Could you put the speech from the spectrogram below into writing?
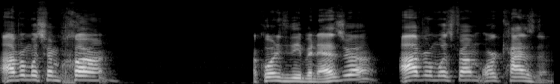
Avram was from Charan. According to the Ibn Ezra, Avram was from Or Kasdim.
